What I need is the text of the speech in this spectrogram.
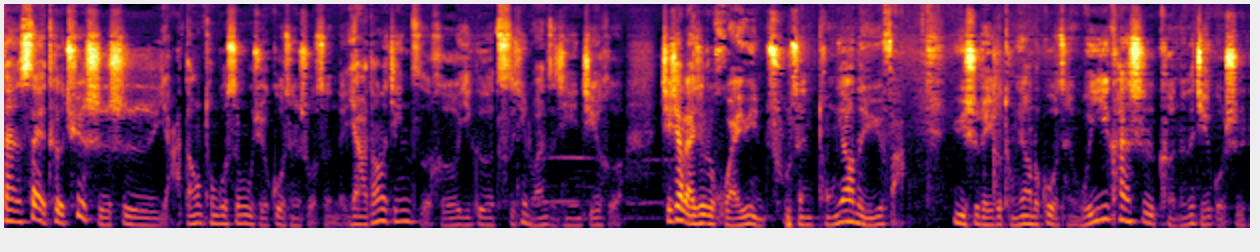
但赛特确实是亚当通过生物学过程所生的。亚当的精子和一个雌性卵子进行结合，接下来就是怀孕出生。同样的语法预示了一个同样的过程。唯一看似可能的结果是，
